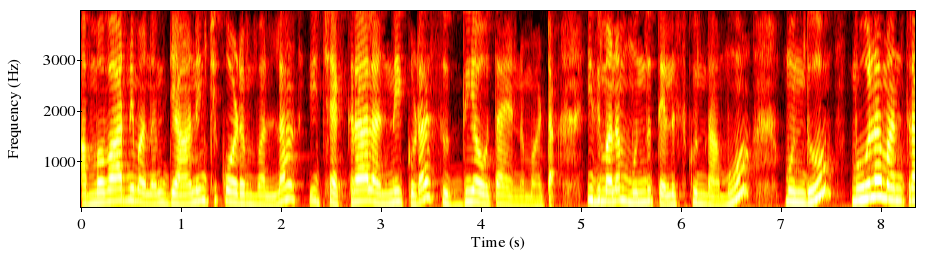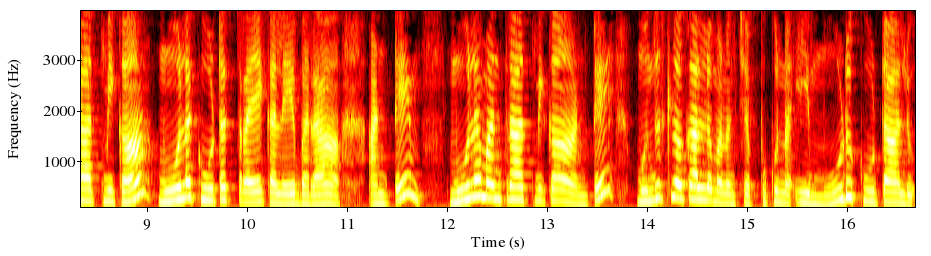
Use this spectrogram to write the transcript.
అమ్మవారిని మనం ధ్యానించుకోవడం వల్ల ఈ చక్రాలన్నీ కూడా శుద్ధి అవుతాయన్నమాట. ఇది మనం ముందు తెలుసుకుందాము. ముందు మూల మంత్రాత్మిక మూలకూట త్రయ కలేబర అంటే మూల మంత్రాత్మిక అంటే ముందు శ్లోకాల్లో మనం చెప్పుకున్న ఈ మూడు కూటాలు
